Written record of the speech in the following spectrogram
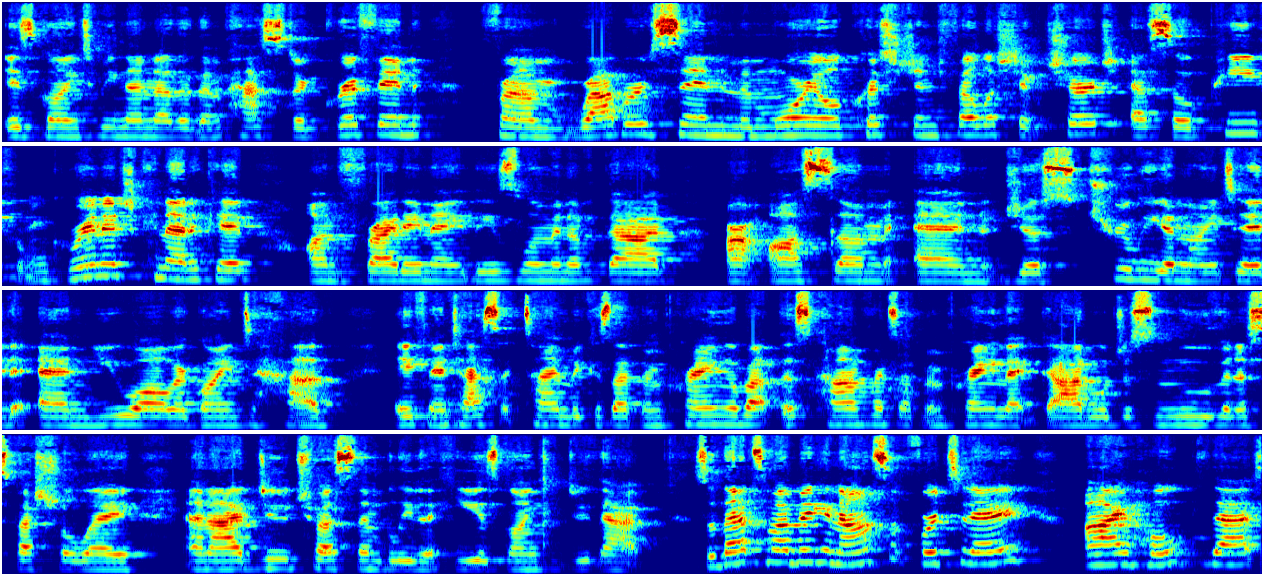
is going to be none other than Pastor Griffin from Robertson Memorial Christian Fellowship Church, SOP, from Greenwich, Connecticut, on Friday night. These women of God are awesome and just truly anointed, and you all are going to have a fantastic time because I've been praying about this conference. I've been praying that God will just move in a special way. And I do trust and believe that He is going to do that. So that's my big announcement for today. I hope that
